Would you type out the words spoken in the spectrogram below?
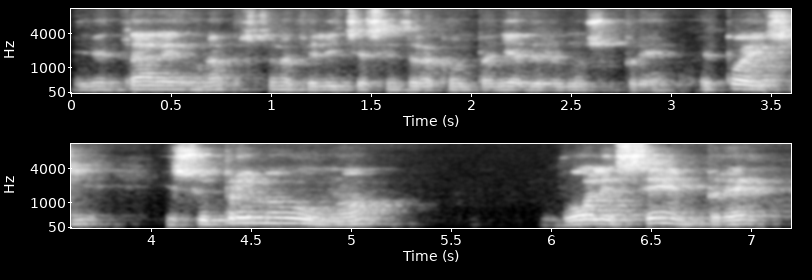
diventare una persona felice senza la compagnia dell'Uno Supremo. E poi il Supremo Uno vuole sempre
